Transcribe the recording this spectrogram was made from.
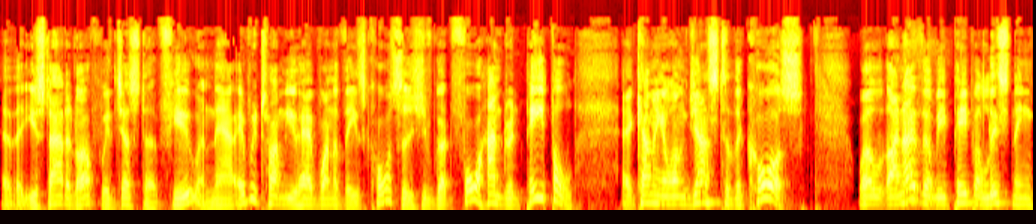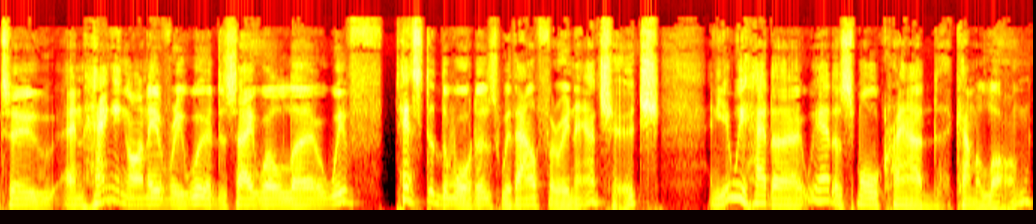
that you started off with just a few, and now every time you have one of these courses, you've got 400 people uh, coming along just to the course. Well, I know there'll be people listening to and hanging on every word to say, well, uh, we've tested the waters with Alpha in our church and yeah, we had a we had a small crowd come along.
